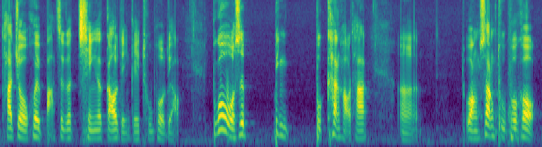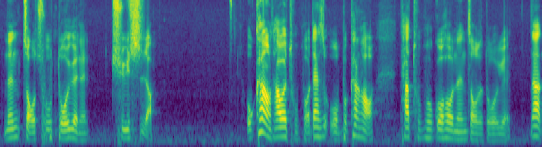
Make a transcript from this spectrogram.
它就会把这个前一个高点给突破掉。不过我是并不看好它呃往上突破后能走出多远的趋势哦。我看好它会突破，但是我不看好它突破过后能走得多远。那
